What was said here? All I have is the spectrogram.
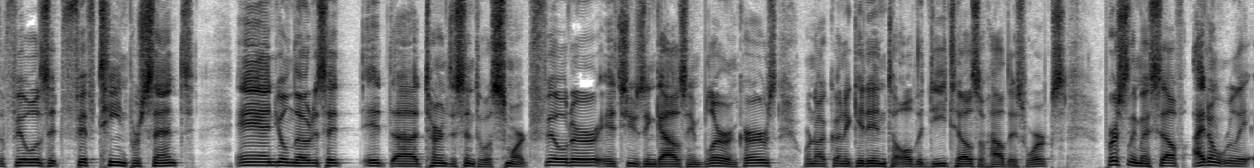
The fill is at 15%. And you'll notice it, it uh, turns this into a smart filter. It's using Gaussian blur and curves. We're not going to get into all the details of how this works. Personally, myself, I don't really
